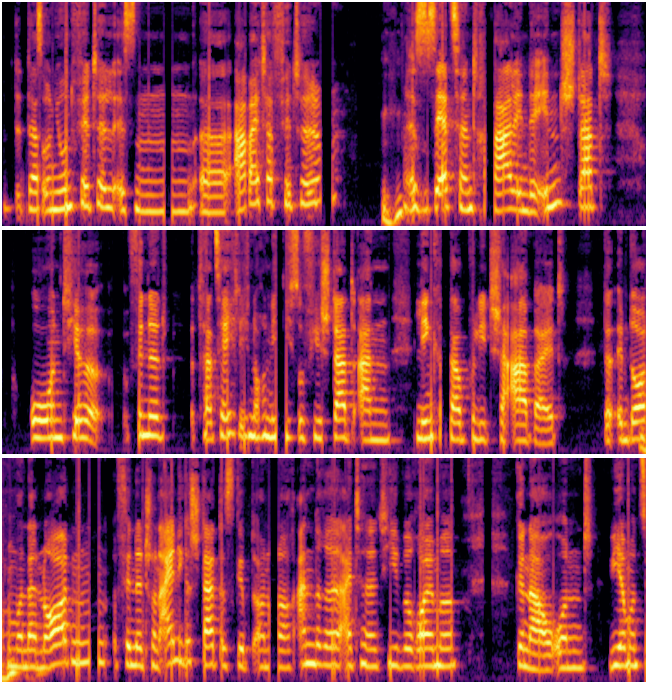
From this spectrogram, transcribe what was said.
das Union Viertel ist ein äh, Arbeiterviertel. Mhm. Es ist sehr zentral in der Innenstadt und hier findet tatsächlich noch nicht so viel statt an linker politischer Arbeit. Da- Im Dortmunder Norden findet schon einiges statt. Es gibt auch noch andere alternative Räume. Genau. Und wir haben uns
